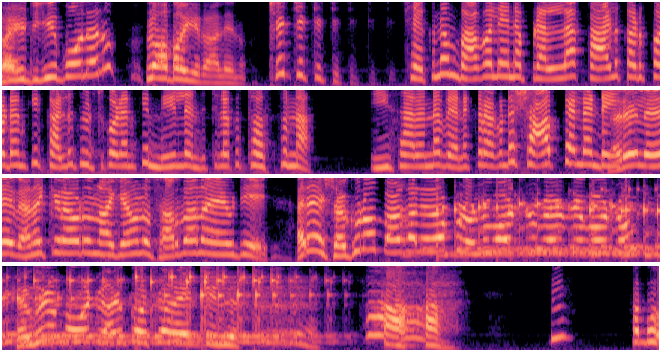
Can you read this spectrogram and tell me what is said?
బయటికి పోలేను లోపలికి రాలేను చి చి చి చి చి, చి, చి. శకునం బాగోలేనప్పుడల్లా కాళ్ళు కడుక్కోవడానికి కళ్ళు తుడుచుకోవడానికి నీళ్ళు ఎందించలేక చస్తున్నా ఈసారన్నా వెనక్కి రాకుండా షాప్కి వెళ్ళండి అరేలే వెనక్కి రావడం నాకేమన్నా సరదానా ఏమిటి అరే శకునం బాగాలేనప్పుడు రెండు మాటలు ఏంటి మాటలు? శకునం బాగుంటుంది అనుకోసం ఏంటి ఆ. అబ్బో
